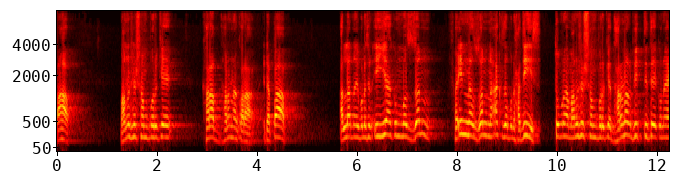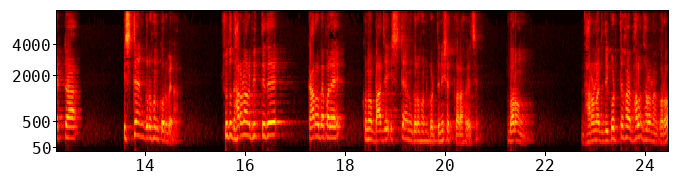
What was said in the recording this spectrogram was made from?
পাপ, মানুষের সম্পর্কে খারাপ ধারণা করা, এটা পাপ। আল্লাহ নবী বলেছেন ইয়াকুম্মজন ফাইন্না আকজাবুল হাদিস। তোমরা মানুষের সম্পর্কে ধারণার ভিত্তিতে কোনো একটা স্ট্যান্ড গ্রহণ করবে না। শুধু ধারণার ভিত্তিতে কারও ব্যাপারে কোনো বাজে স্ট্যান্ড গ্রহণ করতে নিষেধ করা হয়েছে। বরং ধারণা যদি করতে হয়, ভালো ধারণা করো।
